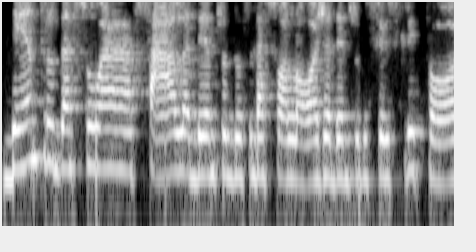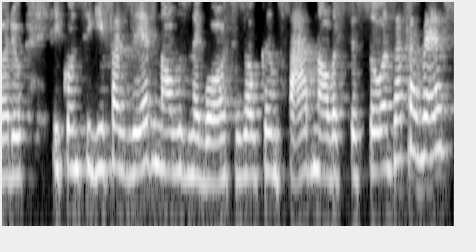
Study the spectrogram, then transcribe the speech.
dentro da sua sala, dentro do, da sua loja, dentro do seu escritório e conseguir fazer novos negócios, alcançar novas pessoas através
